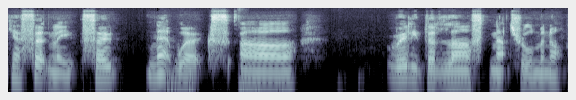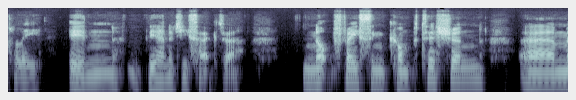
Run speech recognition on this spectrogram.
Yes, certainly. So networks are really the last natural monopoly in the energy sector. Not facing competition, um,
